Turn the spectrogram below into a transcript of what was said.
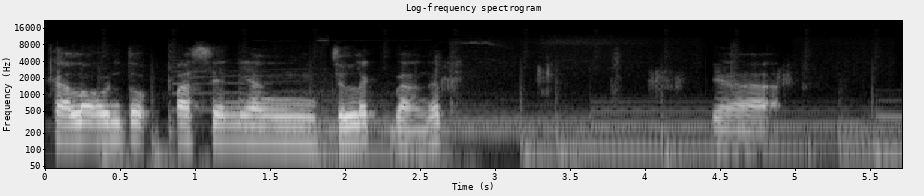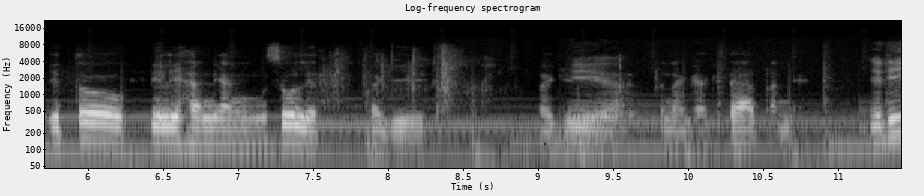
kalau untuk pasien yang jelek banget ya itu pilihan yang sulit bagi bagi Iya. tenaga kesehatan ya. Jadi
